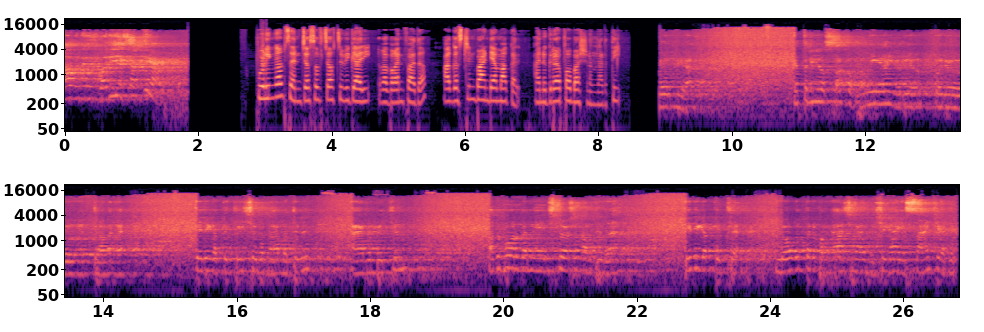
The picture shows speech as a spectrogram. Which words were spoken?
ആ ഒരു വലിയ ശക്തിയാണ്. പുളിങ്ങം സെന്റ് ജോസഫ് ചർച്ച് വികാരി റവറൻ ഫാദർ അഗസ്റ്റിൻ പാണ്ഡ്യാമാക്കൽ അനുഗ്രഹ പ്രഭാഷണം നടത്തി. എത്രയോ ഭംഗിയായി ഒരു ഒരു ചടങ്ങ്. തിരി കത്തിച്ച് ഈശ്വര നാമത്തിൽ ആരംഭിച്ചു. അതുപോലെ തന്നെ ഇൻസ്റ്റലേഷൻ നടത്തിയത് തിരി കത്തിച്ച് ലോകത്തിന് പ്രകാശമായ ദിശയായി സാക്ഷി എനിക്ക്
